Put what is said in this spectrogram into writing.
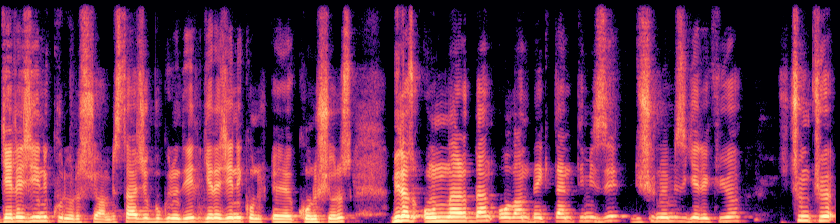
geleceğini kuruyoruz şu an. Biz sadece bugünü değil, geleceğini konuş- e, konuşuyoruz. Biraz onlardan olan beklentimizi düşürmemiz gerekiyor. Çünkü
